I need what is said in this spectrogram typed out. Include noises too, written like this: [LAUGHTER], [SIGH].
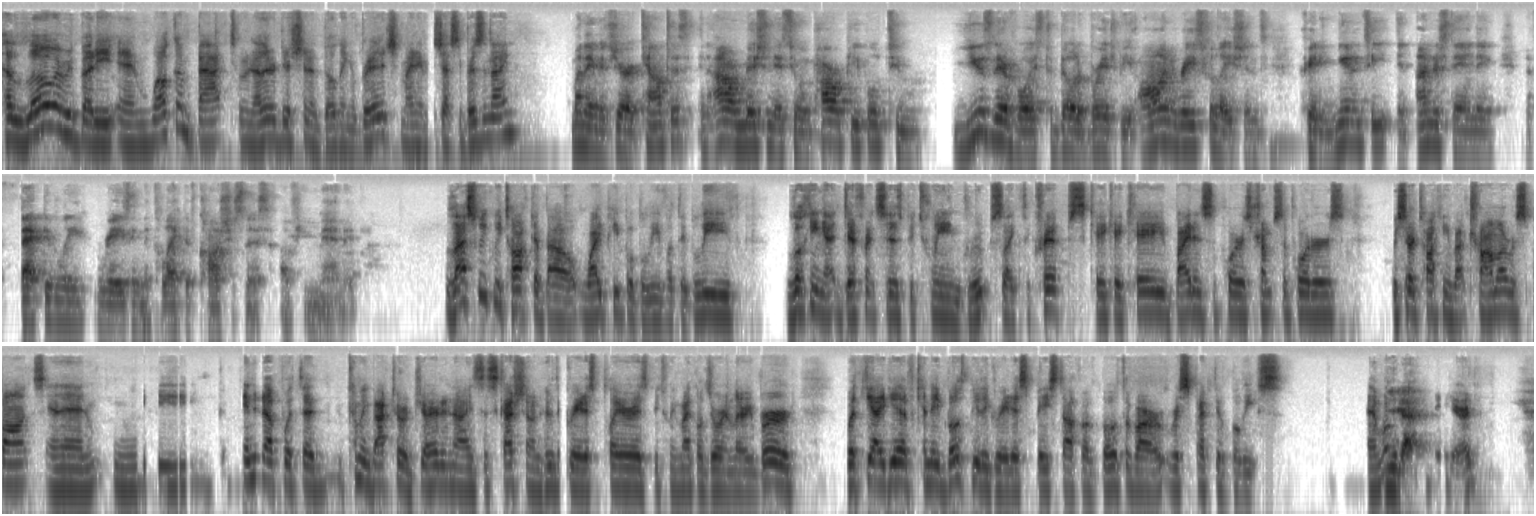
Hello, everybody, and welcome back to another edition of Building a Bridge. My name is Jesse Brizendine. My name is Jared Countess, and our mission is to empower people to use their voice to build a bridge beyond race relations, creating unity and understanding, and effectively raising the collective consciousness of humanity. Last week, we talked about why people believe what they believe, looking at differences between groups like the Crips, KKK, Biden supporters, Trump supporters we started talking about trauma response, and then we ended up with the coming back to our Jared and I's discussion on who the greatest player is between Michael Jordan and Larry Bird, with the idea of can they both be the greatest based off of both of our respective beliefs. And what yeah. Jared?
